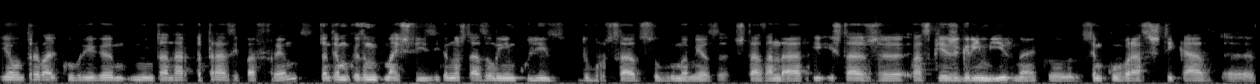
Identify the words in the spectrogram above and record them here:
E é um trabalho que obriga muito a andar para trás e para a frente. Portanto, é uma coisa muito mais física, não estás ali encolhido, debruçado sobre uma mesa, estás a andar e, e estás uh, quase que a esgrimir, né? Com, sempre com o braço esticado, uh,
